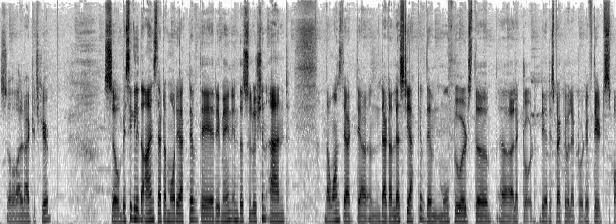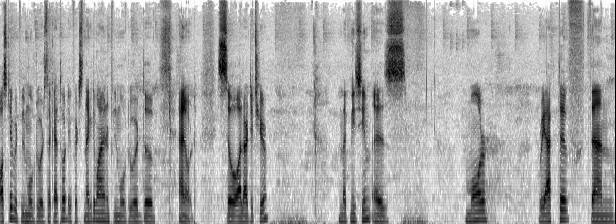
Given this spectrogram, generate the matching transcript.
So I'll write it here so basically the ions that are more reactive they remain in the solution and the ones that they are that are less reactive they move towards the uh, electrode their respective electrode. If it's positive it will move towards the cathode. If it's negative ion it will move toward the anode. So I'll write it here. Magnesium is more reactive than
